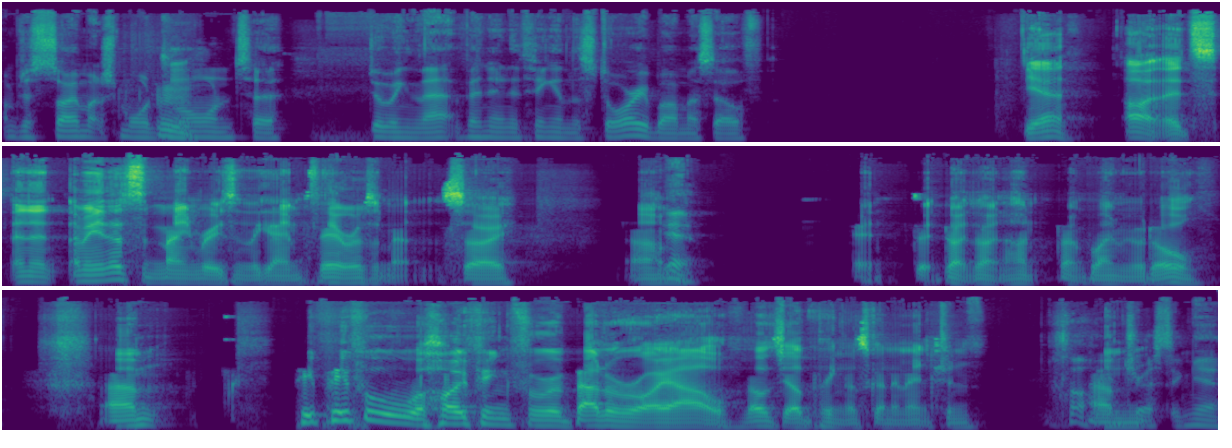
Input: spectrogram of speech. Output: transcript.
I'm just so much more Hmm. drawn to doing that than anything in the story by myself. Yeah. Oh, it's and it, I mean that's the main reason the game's there, isn't it? So, um, Yeah. yeah, don't don't don't blame you at all. Um, pe- people were hoping for a battle royale. That was the other thing I was going to mention, Oh, Um, interesting, yeah.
